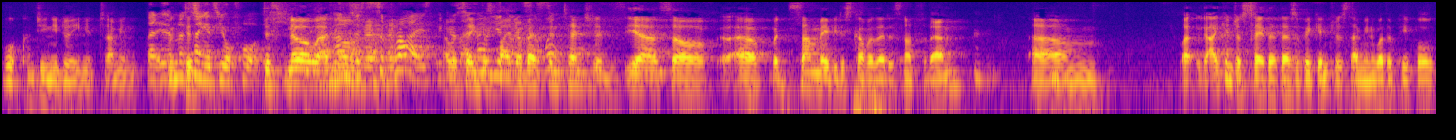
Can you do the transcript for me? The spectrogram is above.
will continue doing it. I mean, But I'm not this- saying it's your fault. this- no, I'm I'm just surprised because I was saying, know despite our so best well. intentions, yeah. So, uh, but some maybe discover that it's not for them. Mm-hmm. Um, but I can just say that there's a big interest. I mean, whether people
